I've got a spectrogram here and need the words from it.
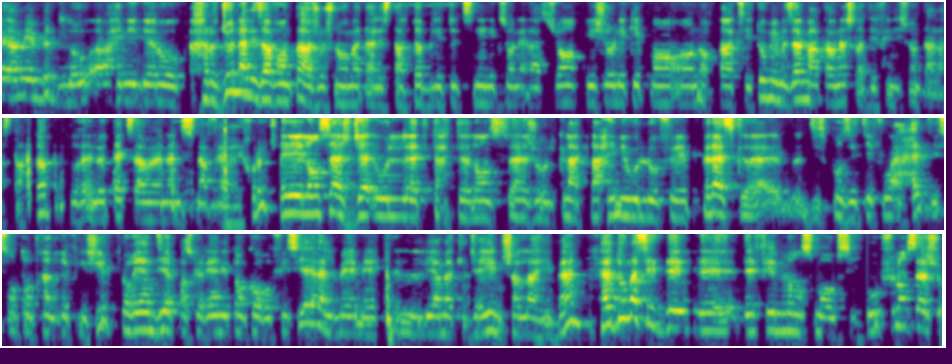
راهم يبدلوا رايحين يديروا خرجوا لنا لي زافونتاج وشنو هما تاع لي ستارت اب اللي ثلاث سنين اكزونيراسيون يشروا ليكيبمون اون اور تاكس تو مي مازال ما عطاوناش لا ديفينيسيون تاع لا ستارت اب لو تكس انا نستنى فيه يخرج اي لونساج ولات تحت لونساج والكناك رايحين يولوا في بريسك ديسبوزيتيف dispositif واحد ils sont en train de réfléchir je peux rien dire parce que rien n'est encore officiel mais mais الايامات الجايين ان شاء الله يبان هادوما سي دي دي, دي فينونسمون اوسي وفلونساج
